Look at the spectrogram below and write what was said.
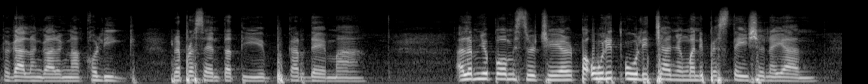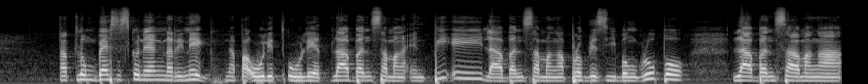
kagalang-galang na colleague, Representative Cardema. Alam niyo po, Mr. Chair, paulit-ulit yan yung manifestation na yan. Tatlong beses ko na yung narinig na paulit-ulit laban sa mga NPA, laban sa mga progresibong grupo, laban sa mga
